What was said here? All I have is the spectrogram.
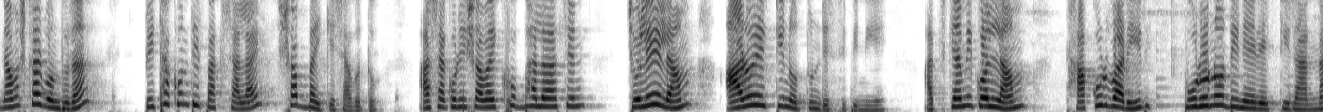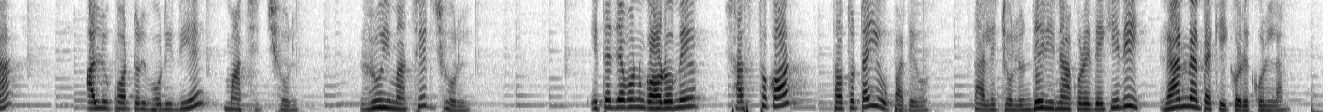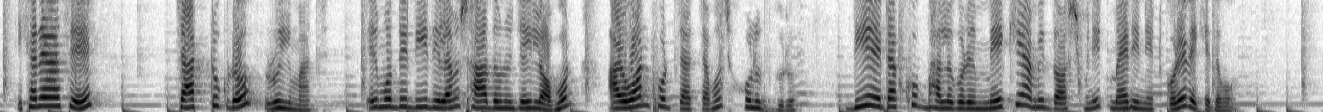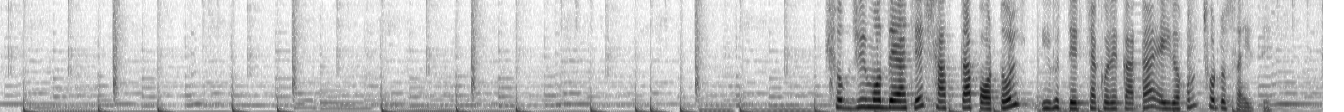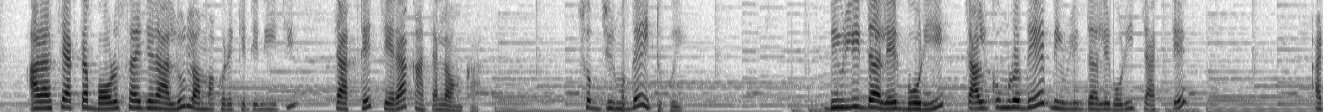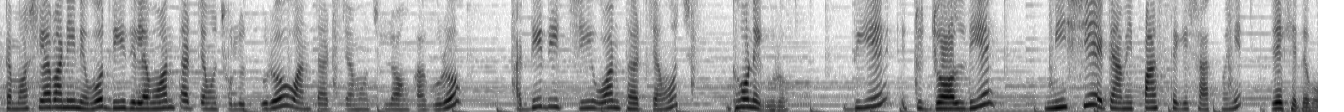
নমস্কার বন্ধুরা, পৃথাকুন্তির পাকশালায় সবাইকে স্বাগত। আশা করি সবাই খুব ভালো আছেন। চলে এলাম আরও একটি নতুন রেসিপি নিয়ে। আজকে আমি করলাম ঠাকুর বাড়ির পুরনো দিনের একটি রান্না, আলু পটল বড়ি দিয়ে মাছের ঝোল, রুই মাছের ঝোল। এটা যেমন গরমে স্বাস্থ্যকর, ততটাই উপাদেয়। তাহলে চলুন দেরি না করে দেখিয়ে দিই রান্নাটা কি করে করলাম। এখানে আছে চার টুকরো রুই মাছ। এর মধ্যে দিয়ে দিলাম স্বাদ অনুযায়ী লবণ আর ওয়ান ফোর চার চামচ হলুদ গুঁড়ো। দিয়ে এটা খুব ভালো করে মেখে আমি দশ মিনিট ম্যারিনেট করে রেখে দেবো। সবজির মধ্যে আছে সাতটা পটল তেরচা করে কাটা এই রকম ছোট সাইজের আর আছে একটা বড় সাইজের আলু, লম্বা করে কেটে নিয়েছি, চারটে চেরা কাঁচা লঙ্কা। সবজির মধ্যে এইটুকুই। বিউলির ডালের বড়ি, চাল কুমড়ো দিয়ে বিউলির ডালের বড়ি চারটে। একটা মশলা বানিয়ে নেব, দিয়ে দিলাম ওয়ান থার্ড চামচ হলুদ গুঁড়ো ওয়ান থার্ড চামচ লঙ্কা গুঁড়ো, আর দিয়ে দিচ্ছি ওয়ান থার্ড চামচ ধনে গুঁড়ো। দিয়ে একটু জল দিয়ে মিশিয়ে এটা আমি পাঁচ থেকে সাত মিনিট রেখে দেব।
